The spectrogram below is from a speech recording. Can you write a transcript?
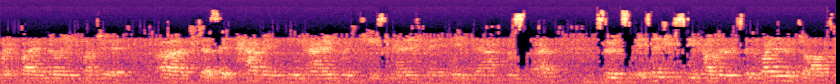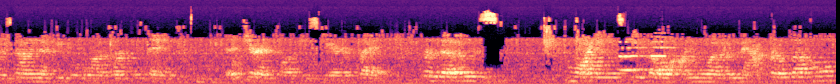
point five million budget, uh, doesn't have anything added with case management in that respect. So it's, it's interesting how there's an abundance of jobs, there's not enough people who want to work within the gerontology sphere, but for those wanting to go on more of a macro level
